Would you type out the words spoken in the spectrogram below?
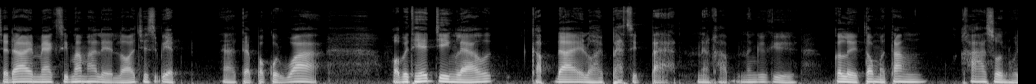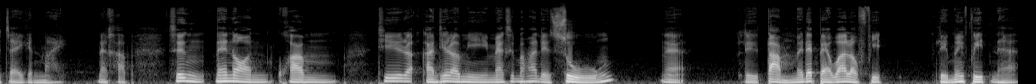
จะได้ maximum heart rate 171นะแต่ปรากฏว่าพอไปเทสจริงแล้วกลับได้ 188 นะครับ นั่นก็คือก็เลยต้องมาตั้งค่าโซนหัวใจกันใหม่ นะครับ ซึ่งแน่นอนความที่การที่เรามี maximum heart rate สูงนะหรือต่ำไม่ได้แปลว่าเราฟิตหรือไม่ฟิตนะฮะ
